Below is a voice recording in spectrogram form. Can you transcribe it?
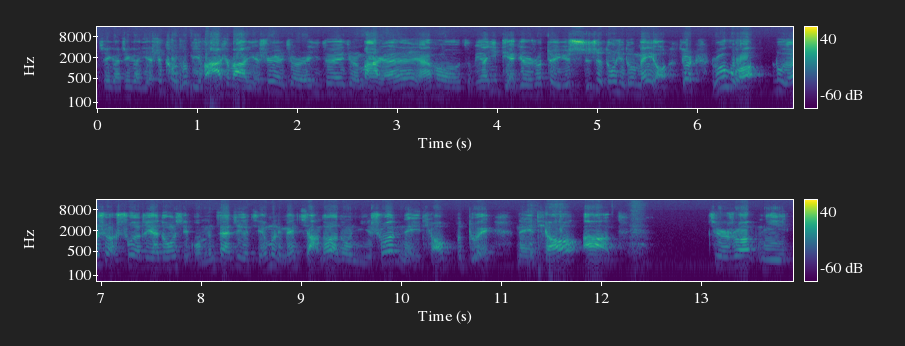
这个这个也是口诛笔伐是吧？也是就是一堆就是骂人，然后怎么样？一点就是说对于实质东西都没有。就是如果路德社说的这些东西，我们在这个节目里面讲到的东西，你说哪条不对，哪条啊？就是说你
